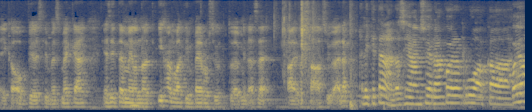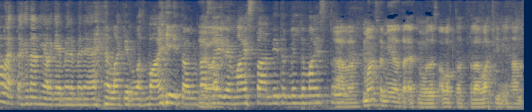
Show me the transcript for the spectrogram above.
eikä obviously myös mekään. Ja sitten meillä on noita ihan Lakin perusjuttuja, mitä se aina saa syödä. Eli tänään tosiaan syödään koiran ruokaa. Voi olla, että ehkä tämän jälkeen meille menee lakiruot vaihtoon, kun päästään itse maistaa niitä, miltä maistuu. Älä. Mä oon sitä mieltä, että me voitais aloittaa tällä Lakin ihan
